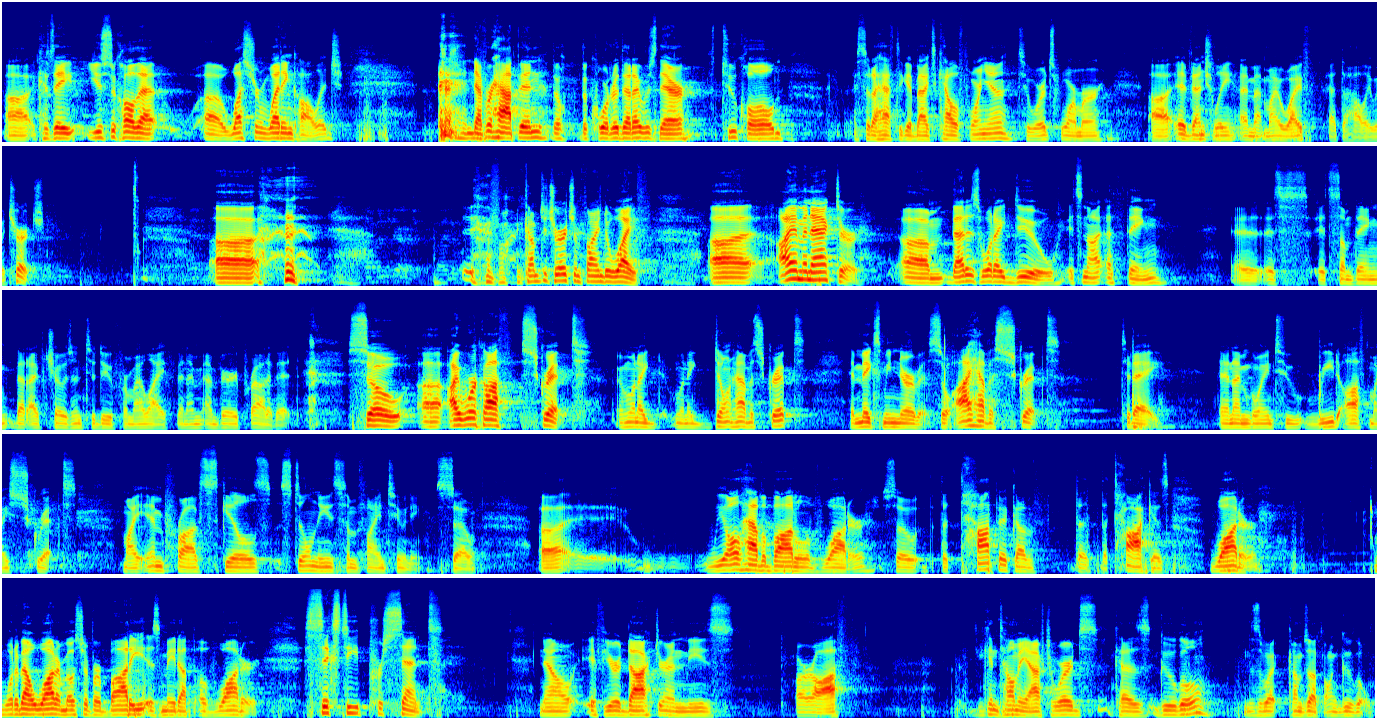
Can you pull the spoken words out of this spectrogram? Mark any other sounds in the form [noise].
Because uh, they used to call that uh, Western Wedding College. [clears throat] Never happened the, the quarter that I was there. too cold. I said, I have to get back to California to where it's warmer. Uh, eventually, I met my wife at the Hollywood Church. Uh, [laughs] come to church and find a wife. Uh, I am an actor. Um, that is what I do. It's not a thing. Uh, it's, it's something that I've chosen to do for my life, and I'm, I'm very proud of it. So uh, I work off script, and when I, when I don't have a script, it makes me nervous. So I have a script today, and I'm going to read off my script. My improv skills still need some fine tuning. So uh, we all have a bottle of water. So the topic of the, the talk is water. What about water? Most of our body is made up of water. 60%. Now, if you're a doctor and these are off, you can tell me afterwards because Google, this is what comes up on Google.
